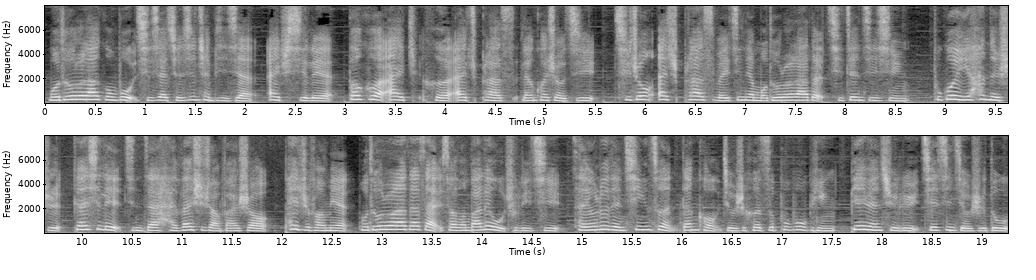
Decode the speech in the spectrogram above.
摩托罗拉公布旗下全新产品线 Edge 系列，包括 Edge 和 Edge Plus 两款手机，其中 Edge Plus 为今年摩托罗拉的旗舰机型。不过遗憾的是，该系列仅在海外市场发售。配置方面，摩托罗拉搭载骁龙八六五处理器，采用六点七英寸单孔九十赫兹瀑布屏，边缘曲率接近九十度，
